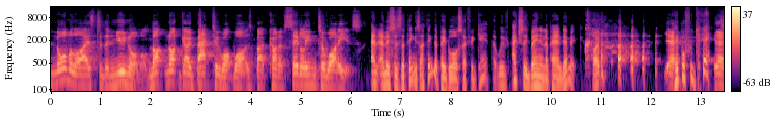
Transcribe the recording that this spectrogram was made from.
normalize to the new normal, not not go back to what was, but kind of settle into what is. And and this is the thing is, I think that people also forget that we've actually been in a pandemic. Like Yeah, people forget. yeah.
